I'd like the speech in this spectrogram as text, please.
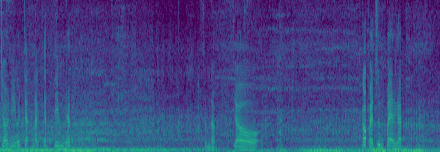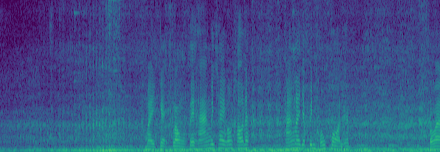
เจ้านี้เขาจัดหนักจัดเต็มครับสำหรับเจ้า9808 ครับ ไม่แกะกล่องแต่หางไม่ใช่ของเขานะ หางน่าจะเป็นของฟอร์ดครับ ราะว่า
